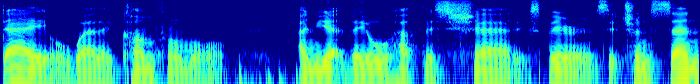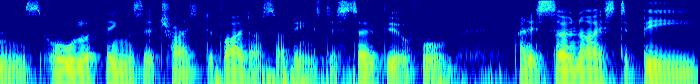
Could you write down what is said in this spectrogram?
day or where they've come from or and yet they all have this shared experience it transcends all of things that try to divide us i think it's just so beautiful and it's so nice to be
